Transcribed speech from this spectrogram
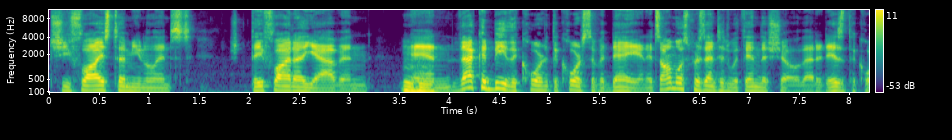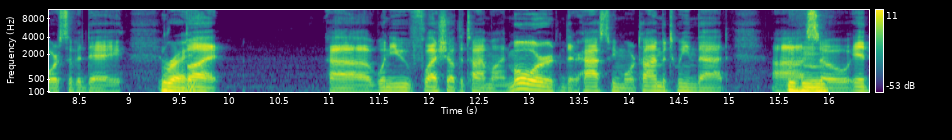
she flies to Muunilinst, they fly to Yavin, Mhm. and that could be the course the course of a day, and it's almost presented within the show that it is the course of a day, right. but. Uh, when you flesh out the timeline more, there has to be more time between that. Uh, Mhm. So it,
